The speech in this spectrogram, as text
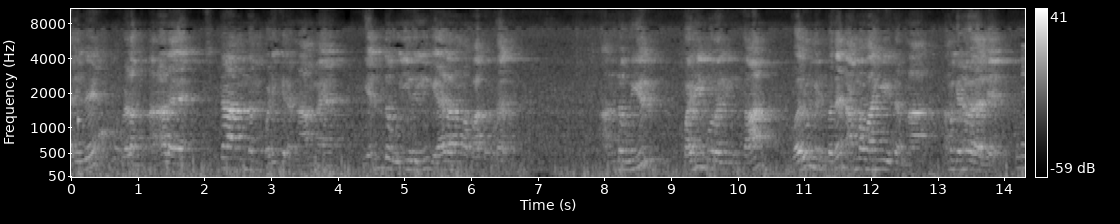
அறிவு விளங்கும். அதனால சித்தானந்தம் படிக்கிற நாம எந்த உயிரையும் ஏளனமா பார்க்கக்கூடாது அந்த உயிர் வழிமுறையும் தான் வரும் என்பதை நம்ம வாங்கிக்கிட்டோம்னா நமக்கு என்ன வராது? வினை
